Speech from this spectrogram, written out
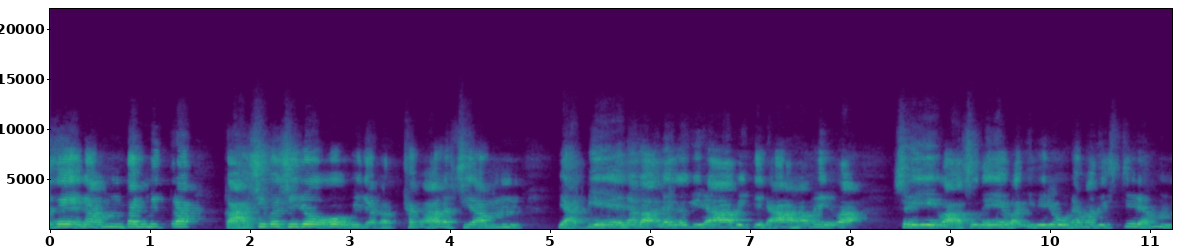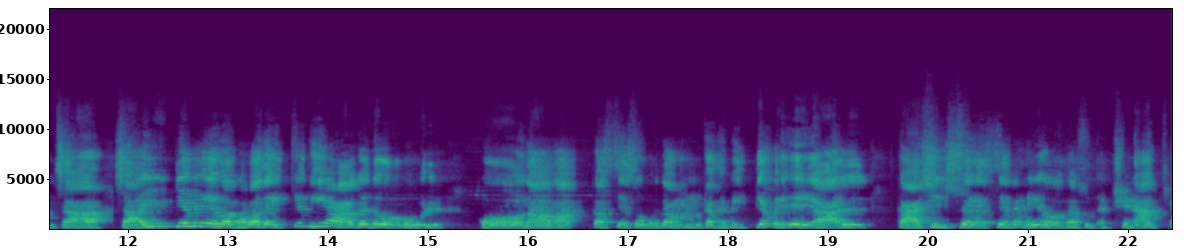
സേനാം തന്മിത്ര കാശിപശിരോ വിജഗർത്ഥകാശ്യം യാഡ്യേന ബാലകഗിരാപിതിരാഹമേവ ശ്രീവാസുദേവ ഇതിരൂഢമതിസ്ഥിരം സാ. സായുജ്യമേവ ഭവതൈക്യധിയാഗതോ കോ നാമ കസ്യ സുഹൃതം കഥമിത്യവേയാൽ. കാശീശ്വരസ്യ തനയോധ സുദക്ഷിണാഖ്യ.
